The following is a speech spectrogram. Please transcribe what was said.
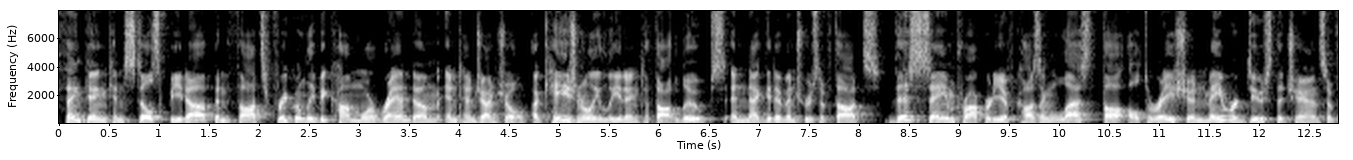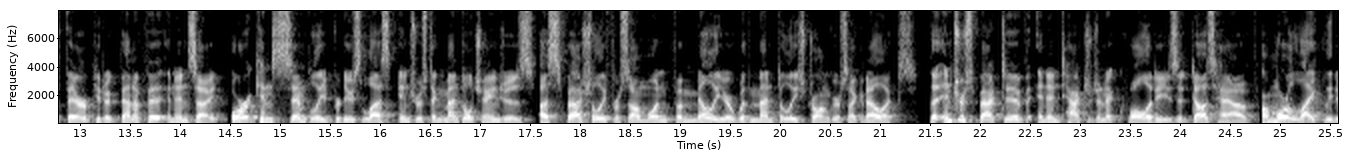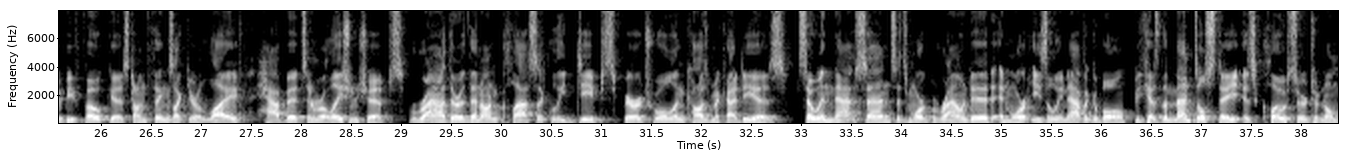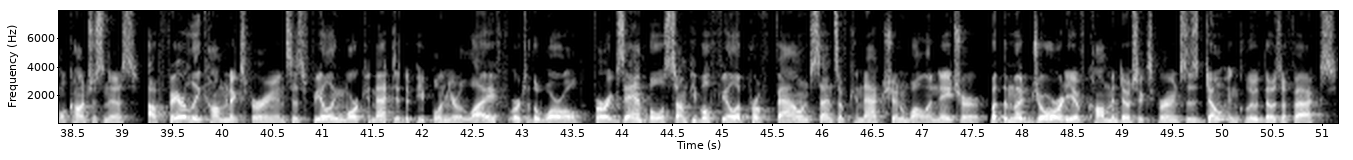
Thinking can still speed up and thoughts frequently become more random and tangential, occasionally leading to thought loops and negative intrusive thoughts. This same property of causing less thought alteration may reduce the chance of therapeutic benefit and insight, or it can simply produce less interesting mental changes, especially for someone familiar with mentally stronger psychedelics. The introspective and entactogenic qualities it does have are more likely to be focused on things like your life, habits, and relationships, rather than on classically deep spiritual and cosmic ideas. So in that sense, it's more grounded and more easily navigable because the mental state is closer to normal consciousness. A fairly common experience is feeling more connected to people in your life or to the world. For example, some people feel a profound sense of connection while in nature, but the majority of common dose experiences don't include those effects.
